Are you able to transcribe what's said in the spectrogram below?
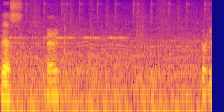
This. Okay. Took it.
